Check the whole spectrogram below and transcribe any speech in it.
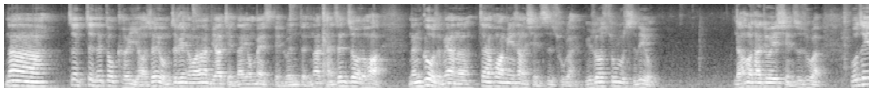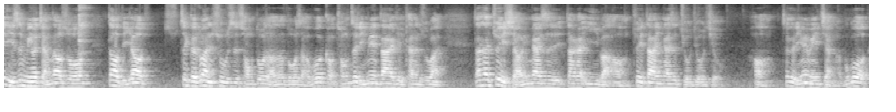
那这这些都可以哈，所以我们这边的话那比较简单，用 math 点 random，那产生之后的话，能够怎么样呢？在画面上显示出来，比如说输入十六，然后它就会显示出来。不过这一题是没有讲到说到底要这个乱数是从多少到多少，不过从这里面大家可以看得出来，大概最小应该是大概一吧哈，最大应该是九九九，哈，这个里面没讲啊，不过。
